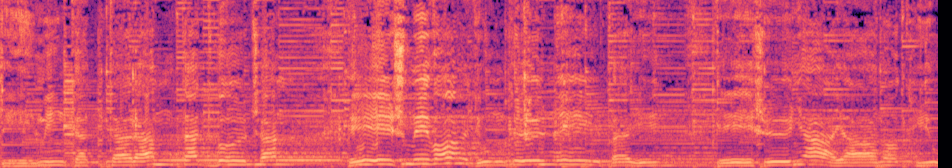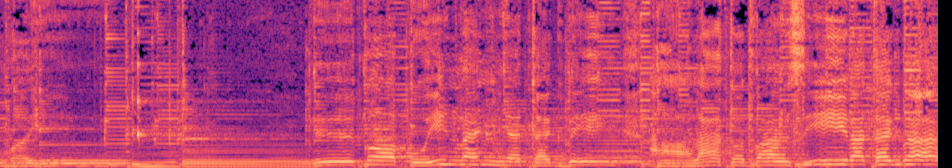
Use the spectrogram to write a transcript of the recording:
ki minket teremtett bölcsen, és mi vagyunk ő népei, és ő nyájának juhai. Ő kapuin menjetek bé, hálát adván szívetekbe,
